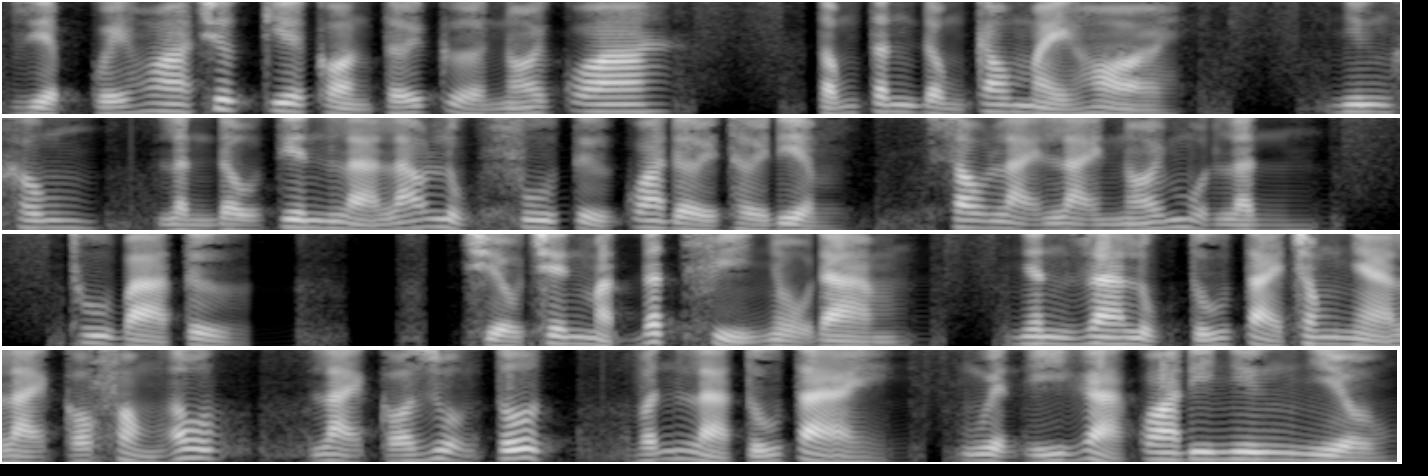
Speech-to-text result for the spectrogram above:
Diệp Quế Hoa trước kia còn tới cửa nói qua. Tống Tân Đồng cao mày hỏi, nhưng không, lần đầu tiên là lão lục phu tử qua đời thời điểm, sau lại lại nói một lần. Thu bà tử, chiều trên mặt đất phỉ nhổ đàm, nhân ra lục tú tài trong nhà lại có phòng ốc, lại có ruộng tốt, vẫn là tú tài, nguyện ý gả qua đi nhưng nhiều,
